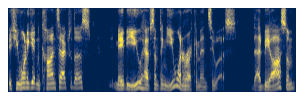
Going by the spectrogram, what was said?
if you want to get in contact with us, maybe you have something you want to recommend to us. That'd be awesome.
